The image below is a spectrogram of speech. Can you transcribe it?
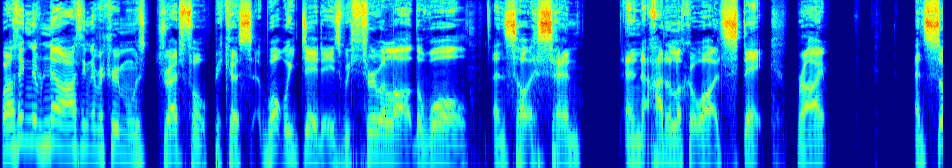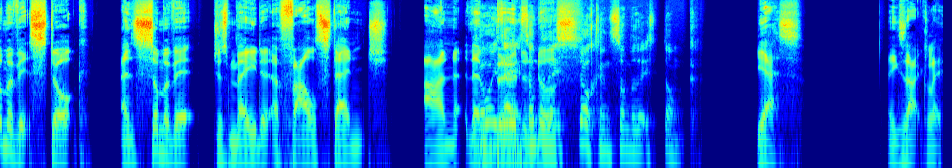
Well, I think the, no, I think the recruitment was dreadful because what we did is we threw a lot at the wall and sort of said and had a look at what would stick, right? And some of it stuck, and some of it just made a foul stench, and then So he's saying some burdened of it us. stuck and some of it stunk. Yes, exactly,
